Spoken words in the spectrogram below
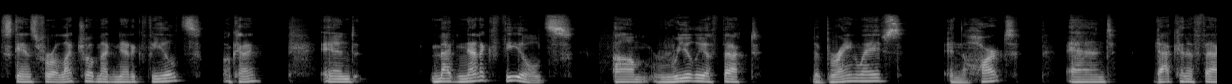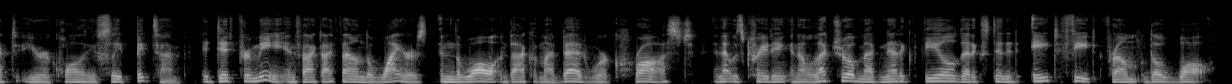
stands for electromagnetic fields, okay? And magnetic fields um, really affect the brain waves in the heart, and that can affect your quality of sleep big time. It did for me. In fact, I found the wires in the wall and back of my bed were crossed, and that was creating an electromagnetic field that extended eight feet from the wall.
